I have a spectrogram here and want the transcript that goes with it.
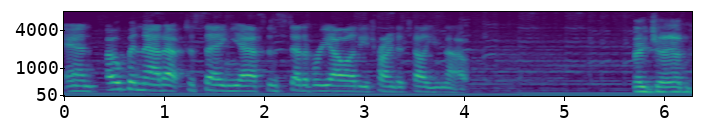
and open that up to saying yes instead of reality trying to tell you no. Hey, Chad.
